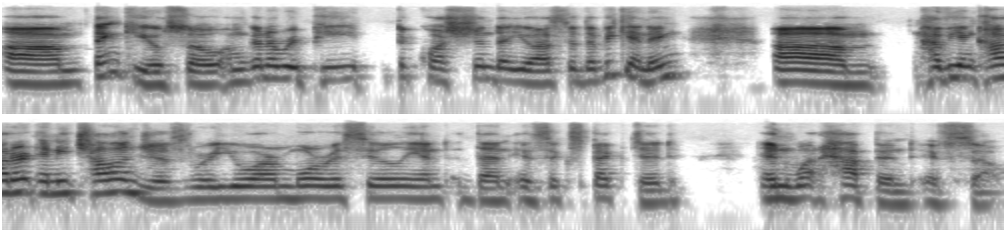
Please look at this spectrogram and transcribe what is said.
Um, thank you. So I'm going to repeat the question that you asked at the beginning. Um, have you encountered any challenges where you are more resilient than is expected? And what happened if so?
